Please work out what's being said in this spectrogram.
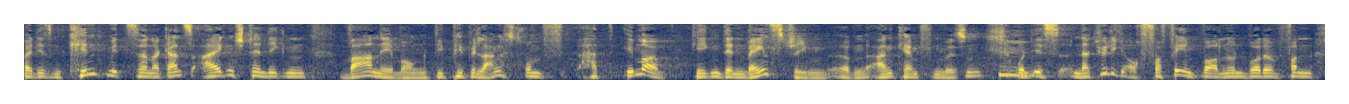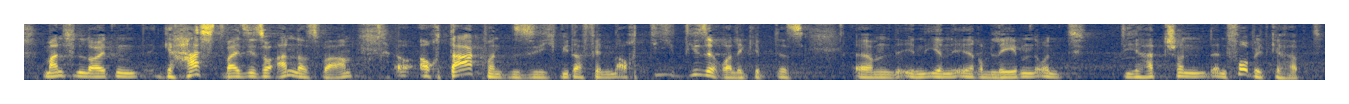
bei diesem Kind mit seiner ganz eigenständigen Wahrnehmung. Die Pippi Langstrumpf hat immer gegen den Mainstream ähm, ankämpfen müssen mhm. und ist natürlich auch verfemt worden und wurde von manchen Leuten gehasst, weil sie so anders war. Auch da konnten sie sich wiederfinden. Auch die, diese Rolle gibt es ähm, in, in ihrem Leben und die hat schon ein Vorbild gehabt.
